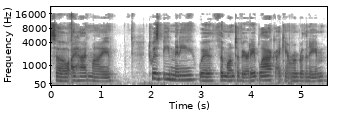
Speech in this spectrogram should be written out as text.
So I had my TWSBI Mini with the Monteverde Black. I can't remember the name.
